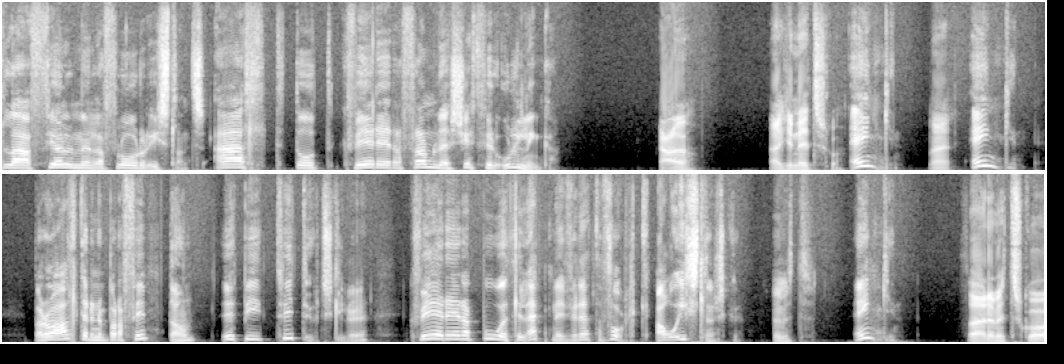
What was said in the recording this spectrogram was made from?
alla fjölmjöla flórur Íslands. Allt dót, hver er að framleiða shit fyrir úlinga já, já, ekki neitt, sko. Engin, Nei. engin bara á aldrinu bara 15 upp í 20 skilur við, hver er að búa til efnið fyrir þetta fólk á íslensku, einmitt. engin það er einmitt, sko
